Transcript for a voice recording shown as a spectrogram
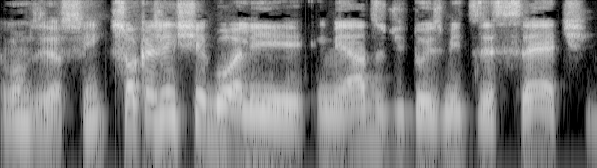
vamos dizer assim. Só que a gente chegou ali em meados de 2017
